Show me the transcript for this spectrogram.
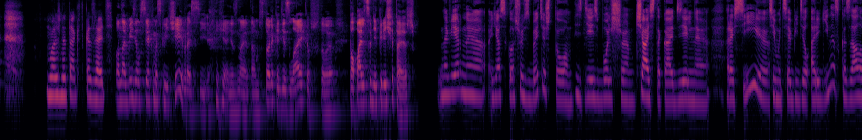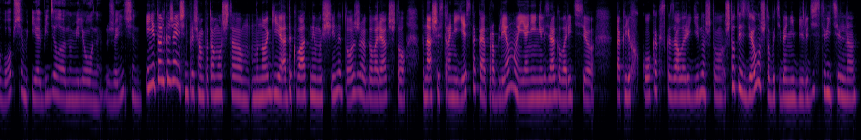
Можно так сказать. Он обидел всех москвичей в России. Я не знаю, там столько дизлайков, что по пальцам не пересчитаешь. Наверное, я соглашусь с Бетти, что здесь больше часть такая отдельная России. Тимати обидел, а Регина сказала в общем и обидела, ну, миллионы женщин. И не только женщин, причем потому что многие адекватные мужчины тоже говорят, что в нашей стране есть такая проблема, и о ней нельзя говорить э, так легко, как сказала Регина, что что ты сделал, чтобы тебя не били, действительно.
